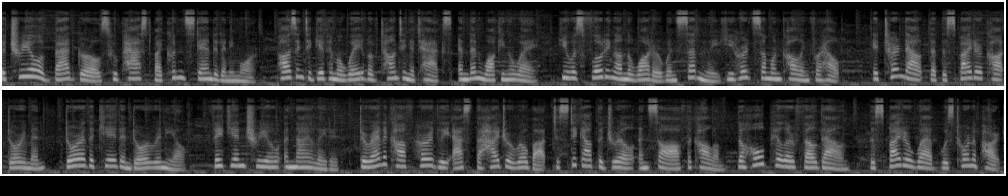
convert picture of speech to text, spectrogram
The trio of bad girls who passed by couldn't stand it anymore, pausing to give him a wave of taunting attacks and then walking away. He was floating on the water when suddenly he heard someone calling for help. It turned out that the spider caught Doraemon, Dora the Kid and Dorinio. Fakian trio annihilated. Doranikov hurriedly asked the Hydra robot to stick out the drill and saw off the column. The whole pillar fell down, the spider web was torn apart,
